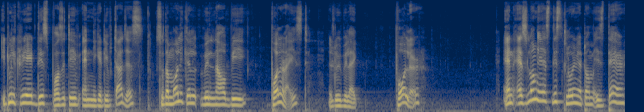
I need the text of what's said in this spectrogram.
It will create these positive and negative charges. So the molecule will now be polarized. It will be like polar. And as long as this chlorine atom is there,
